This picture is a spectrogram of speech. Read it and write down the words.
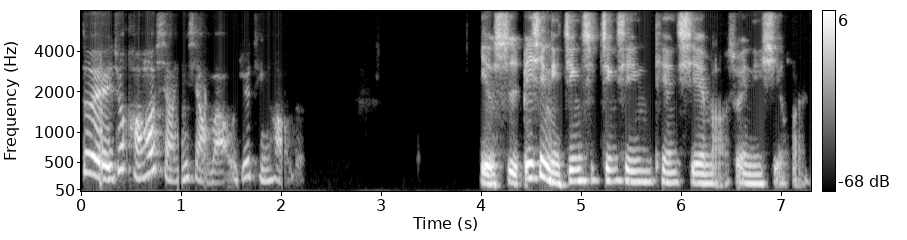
对，就好好想一想吧，我觉得挺好的。也是，毕竟你金金星天蝎嘛，所以你喜欢。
